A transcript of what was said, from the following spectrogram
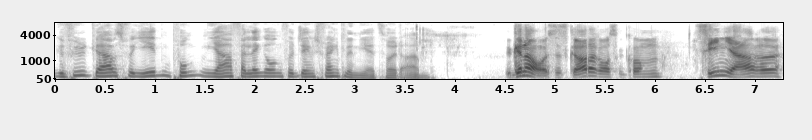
Gefühl gab es für jeden Punkt ein Jahr Verlängerung für James Franklin jetzt heute Abend. Genau, es ist gerade rausgekommen. Zehn Jahre,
